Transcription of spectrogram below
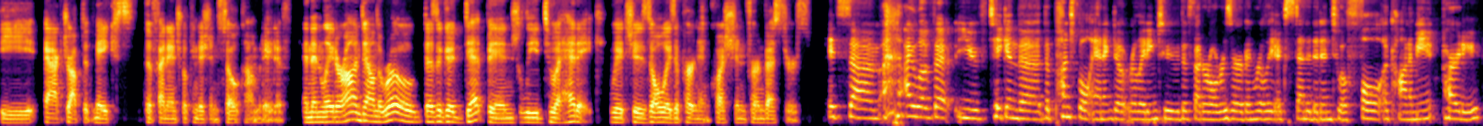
the backdrop that makes the financial conditions so accommodative? And then later on down the road, does a good debt binge lead to a headache, which is always a pertinent question for investors? It's um I love that you've taken the the punch bowl anecdote relating to the Federal Reserve and really extended it into a full economy party.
